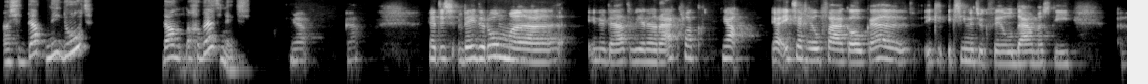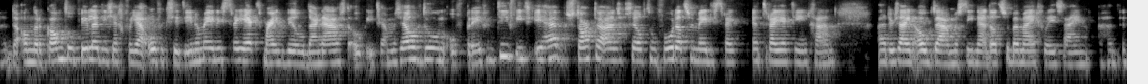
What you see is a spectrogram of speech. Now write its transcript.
Als je dat niet doet, dan, gebeurt er niks. Ja, ja. Het is wederom uh, inderdaad weer een raakvlak. Ja. ja, ik zeg heel vaak ook, hè, ik, ik zie natuurlijk veel dames die de andere kant op willen. Die zeggen van ja, of ik zit in een medisch traject, maar ik wil daarnaast ook iets aan mezelf doen. Of preventief iets hè, starten aan zichzelf doen voordat ze een medisch eh, traject ingaan. Uh, er zijn ook dames die nadat ze bij mij geweest zijn, uh,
